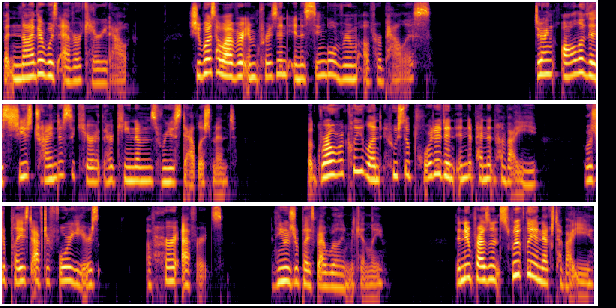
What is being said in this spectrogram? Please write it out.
but neither was ever carried out. She was, however, imprisoned in a single room of her palace. During all of this, she is trying to secure her kingdom's reestablishment. But Grover Cleveland, who supported an independent Hawaii, was replaced after four years of her efforts, and he was replaced by William McKinley. The new president swiftly annexed Hawaii.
